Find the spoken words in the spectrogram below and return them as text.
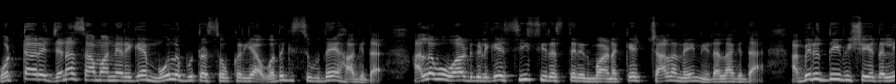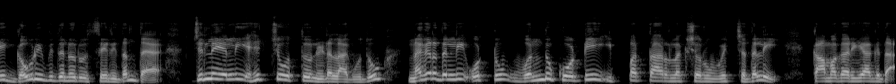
ಒಟ್ಟಾರೆ ಜನಸಾಮಾನ್ಯರಿಗೆ ಮೂಲಭೂತ ಸೌಕರ್ಯ ಒದಗಿಸುವುದೇ ಆಗಿದೆ. ಹಲವು ವಾರ್ಡ್ಗಳಿಗೆ ಸಿಸಿ ರಸ್ತೆ ನಿರ್ಮಾಣಕ್ಕೆ ಚಾಲನೆ ನೀಡಲಾಗಿದೆ. ಅಭಿವೃದ್ಧಿ ವಿಷಯದಲ್ಲಿ ಗೌರಿಬಿದನೂರು ಸೇರಿದಂತೆ ಜಿಲ್ಲೆಯಲ್ಲಿ ಹೆಚ್ಚು ಒತ್ತು ನೀಡಲಾಗುವುದು. ನಗರದಲ್ಲಿ ಒಟ್ಟು ಒಂದು ಕೋಟಿ ಇಪ್ಪತ್ತಾರು ಲಕ್ಷ ರು ವೆಚ್ಚದಲ್ಲಿ ಕಾಮಗಾರಿಯಾಗಿದೆ.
